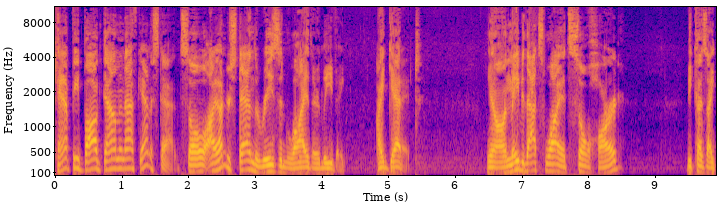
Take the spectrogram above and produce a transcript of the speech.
can't be bogged down in Afghanistan. So I understand the reason why they're leaving. I get it, you know, and maybe that's why it's so hard because I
